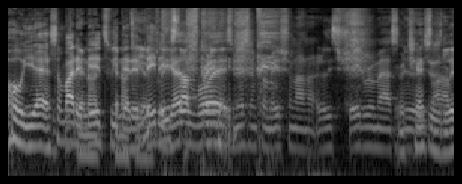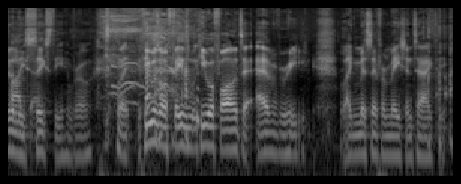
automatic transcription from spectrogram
Month. Oh yeah, somebody They're not- did tweet that if together. they Please together, stop spreading boy. this misinformation on our, at least shade room ass Bro, news. Chance is literally podcast. sixty, bro. like if he was on Facebook, he would fall into every like misinformation tactic.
